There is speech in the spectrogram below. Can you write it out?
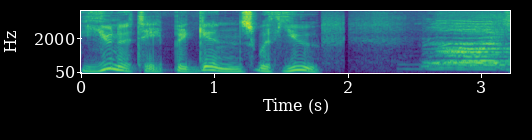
unity begins with you. Lord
